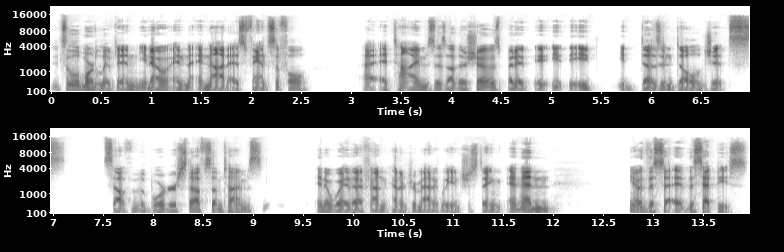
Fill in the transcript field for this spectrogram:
it's a little more lived in, you know, and and not as fanciful uh, at times as other shows. But it it it it does indulge its south of the border stuff sometimes in a way that I found kind of dramatically interesting. And then you know the set, the set piece,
